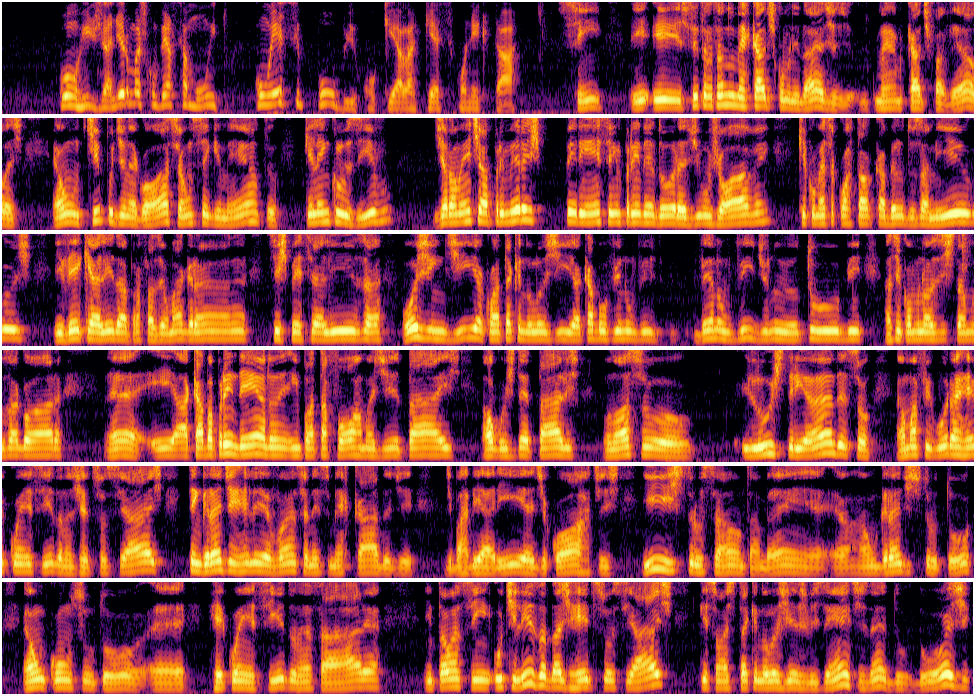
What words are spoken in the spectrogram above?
com o Rio de Janeiro, mas conversa muito com esse público que ela quer se conectar. Sim, e, e, se tratando do mercado de comunidade, do mercado de favelas, é um tipo de negócio, é um segmento que ele é inclusivo. Geralmente é a primeira experiência empreendedora de um jovem que começa a cortar o cabelo dos amigos e vê que ali dá para fazer uma grana, se especializa. Hoje em dia, com a tecnologia, acaba ouvindo um vídeo, vendo um vídeo no YouTube, assim como nós estamos agora né, e acaba aprendendo em plataformas digitais alguns detalhes. O nosso ilustre Anderson é uma figura reconhecida nas redes sociais, tem grande relevância nesse mercado de, de barbearia, de cortes e instrução também. É, é um grande instrutor, é um consultor é, reconhecido nessa área. Então, assim, utiliza das redes sociais, que são as tecnologias vigentes né, do, do hoje,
